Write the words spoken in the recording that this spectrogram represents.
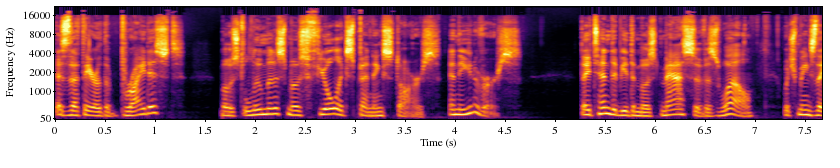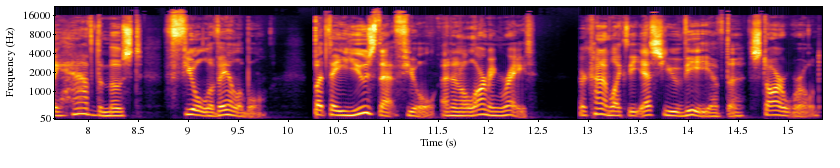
is that they are the brightest, most luminous, most fuel expending stars in the universe. They tend to be the most massive as well, which means they have the most fuel available, but they use that fuel at an alarming rate. They're kind of like the SUV of the star world.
